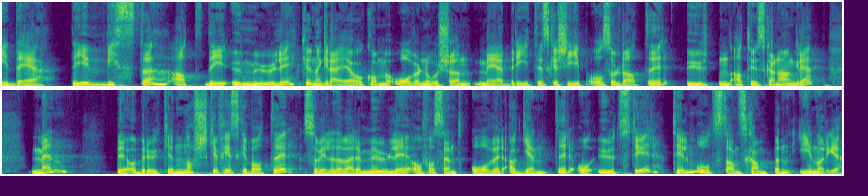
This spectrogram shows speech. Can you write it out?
idé. De visste at de umulig kunne greie å komme over Nordsjøen med britiske skip og soldater uten at tyskerne angrep, men ved å bruke norske fiskebåter så ville det være mulig å få sendt over agenter og utstyr til motstandskampen i Norge.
